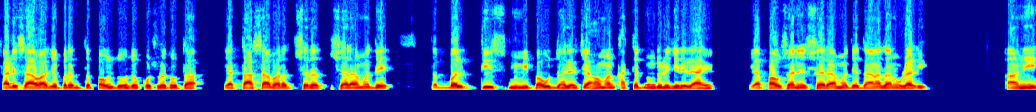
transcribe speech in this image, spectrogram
साडेसहा वाजेपर्यंत पाऊस धो धो कोसळत होता. या तासाभरात शहरात शहरामध्ये तब्बल तीस मिमी पाऊस झाल्याचे हवामान खात्यात नोंदवले गेलेले आहे. या पावसाने शहरामध्ये दानादान उडाली आणि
